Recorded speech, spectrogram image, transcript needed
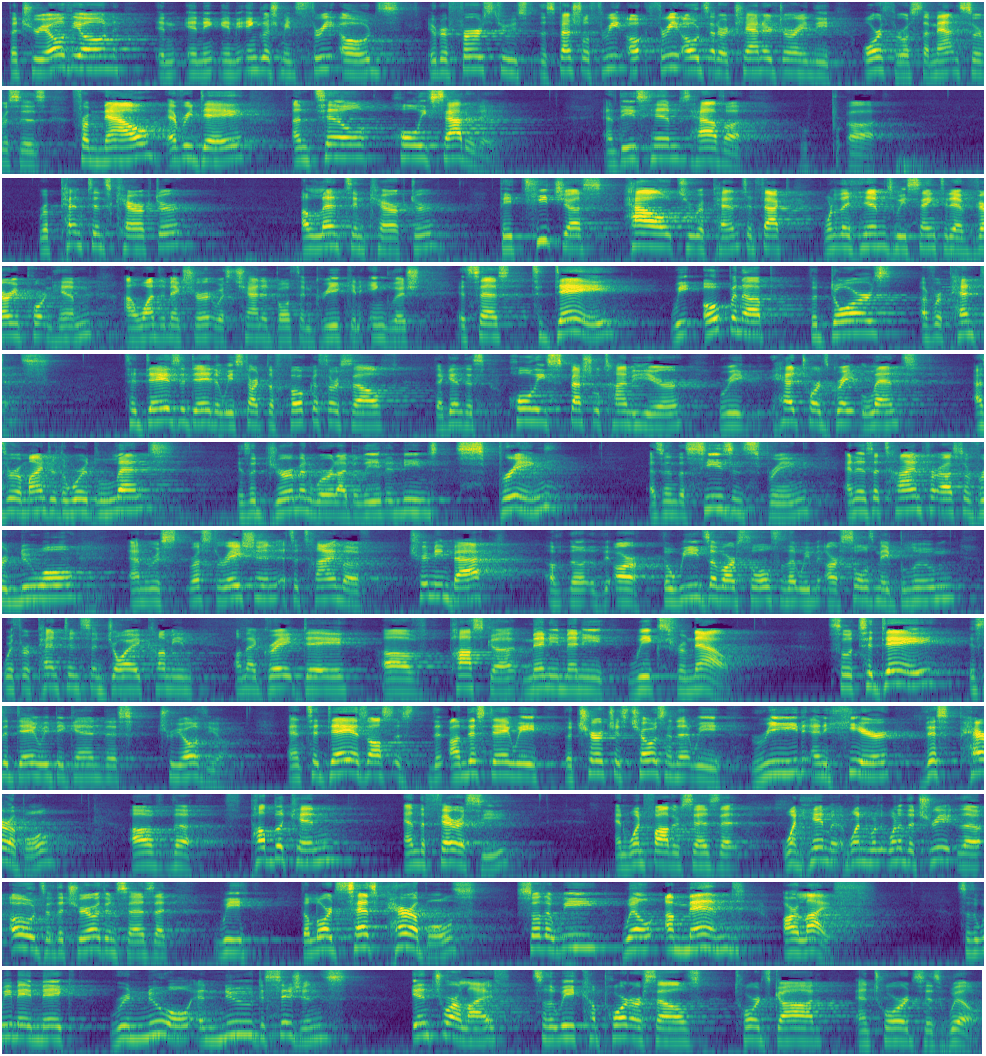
The Triodion in, in, in English means three odes. It refers to the special three, three odes that are chanted during the Orthros, the Matin services, from now, every day, until Holy Saturday. And these hymns have a uh, repentance character, a Lenten character. They teach us how to repent. In fact, one of the hymns we sang today, a very important hymn, I wanted to make sure it was chanted both in Greek and English. It says, Today we open up the doors of repentance. Today is the day that we start to focus ourselves, again, this holy, special time of year where we head towards Great Lent. As a reminder, the word Lent is a German word, I believe. It means spring, as in the season spring, and is a time for us of renewal and res- restoration. It's a time of trimming back of the, the, our, the weeds of our souls so that we, our souls may bloom with repentance and joy coming on that great day of Pascha many, many weeks from now. So today is the day we begin this Triodion. And today is also, on this day, we, the church has chosen that we read and hear this parable of the publican and the Pharisee. And one father says that one hymn, one, one of the, the odes of the Triodion says that we, the Lord says parables so that we will amend our life, so that we may make renewal and new decisions into our life so that we comport ourselves towards God and towards His will.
